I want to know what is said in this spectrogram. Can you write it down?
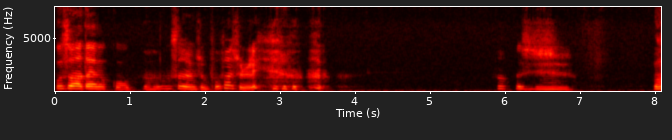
우수하다 해놓고 어, 우수하면 좀 뽑아줄래? 어, 으, 와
